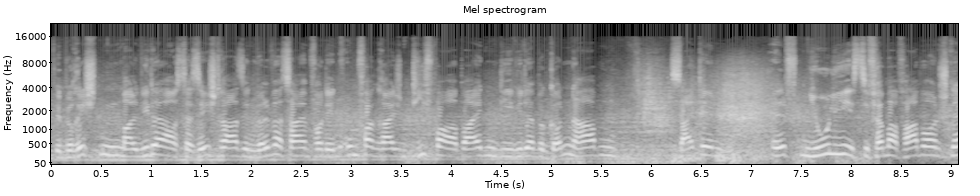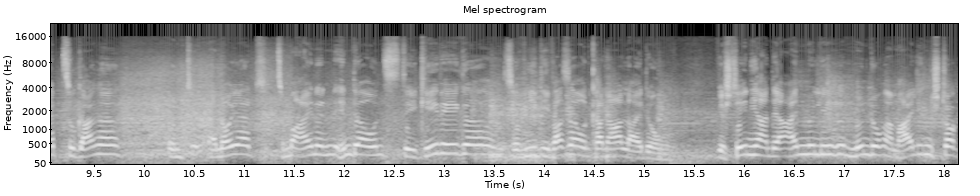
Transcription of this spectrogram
Wir berichten mal wieder aus der Seestraße in Wölversheim von den umfangreichen Tiefbauarbeiten, die wieder begonnen haben. Seit dem 11. Juli ist die Firma Faber und Schnepp zugange und erneuert zum einen hinter uns die Gehwege sowie die Wasser- und Kanalleitungen. Wir stehen hier an der Einmündung am Heiligenstock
